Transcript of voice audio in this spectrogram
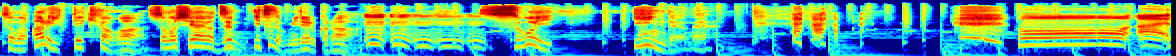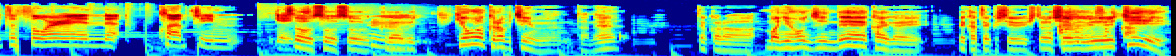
その、ある一定期間は、その試合は全部、いつでも見れるから、Mm, mm, mm, mm, mm. すごいいいんだよね。Oh, uh, it's a foreign club team game. そうそうそう、うんクラブ、基本はクラブチームだね。だから、まあ日本人で海外で活躍してる人の試合も見れるし.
